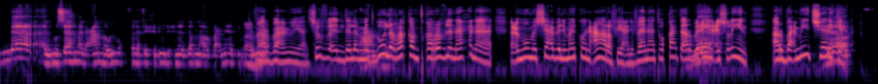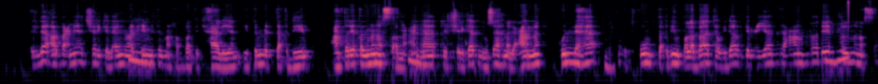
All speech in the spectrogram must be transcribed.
لا المساهمة العامة والمقفلة في حدود إحنا درنا 400 اجتماع 400 شوف أنت لما عام. تقول الرقم تقرب لنا إحنا عموم الشعب اللي ما يكون عارف يعني فأنا توقعت 40 لا. 20 400 شركة لا, لا 400 شركة لأنه مم. الحين مثل ما خبرتك حاليا يتم التقديم عن طريق المنصة معناته الشركات المساهمة العامة كلها تقوم بتقديم طلباتها وإدارة جمعياتها عن طريق مم. المنصة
